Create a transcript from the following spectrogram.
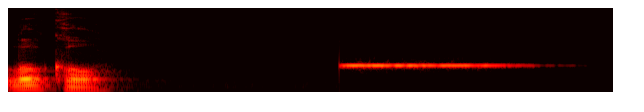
local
